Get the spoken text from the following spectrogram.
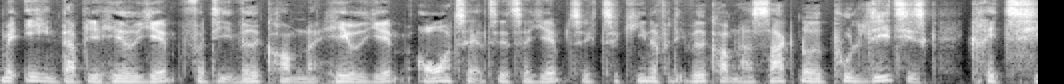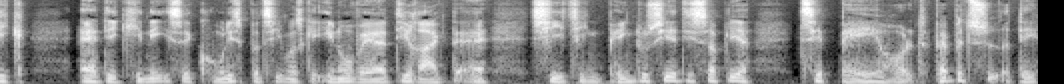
med en, der bliver hævet hjem, fordi vedkommende er hævet hjem, overtalt til at tage hjem til, til Kina, fordi vedkommende har sagt noget politisk kritik af det kinesiske kommunistparti, måske endnu værre direkte af Xi Jinping. Du siger, at de så bliver tilbageholdt. Hvad betyder det?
